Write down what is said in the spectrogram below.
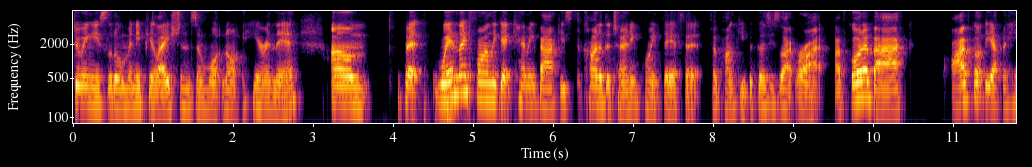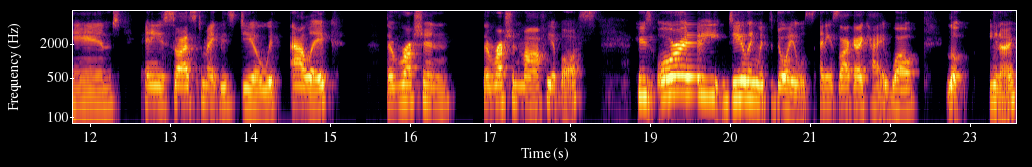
doing his little manipulations and whatnot here and there um but when they finally get Cami back is the kind of the turning point there for for Punky because he's like, right, I've got her back, I've got the upper hand and he decides to make this deal with Alec, the Russian, the Russian mafia boss, who's already dealing with the Doyles. And he's like, okay, well, look, you know,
